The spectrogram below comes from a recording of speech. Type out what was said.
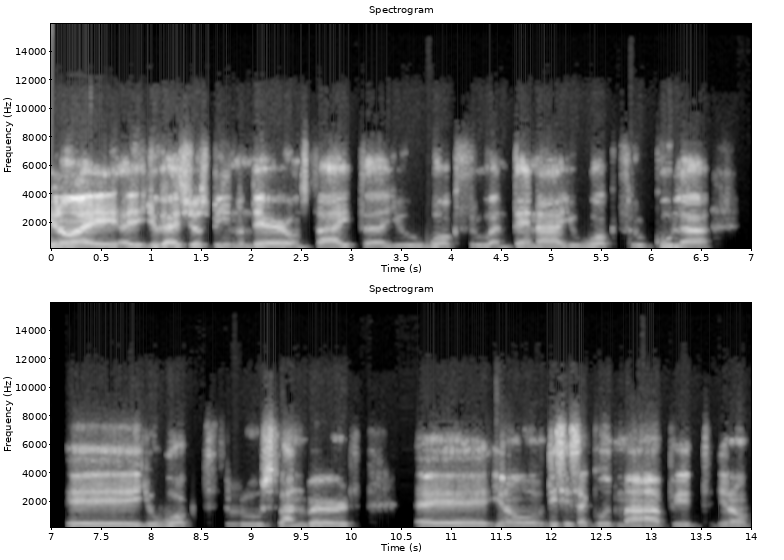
you know, I, I, you guys just been on there on site. Uh, you walk through Antenna, you walk through Koula, uh, you walked through Sunbird. Uh, you know, this is a good map. It, you know,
